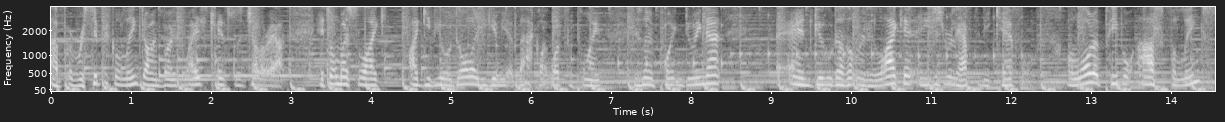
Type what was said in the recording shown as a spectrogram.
a, a, reciprocal link going both ways cancels each other out. It's almost like I give you a dollar, you give me it back. Like, what's the point? There's no point in doing that. And Google doesn't really like it, and you just really have to be careful. A lot of people ask for links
